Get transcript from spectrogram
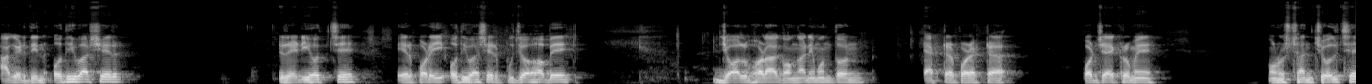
আগের দিন অধিবাসের রেডি হচ্ছে। এরপরেই অধিবাসের পুজো হবে। জল ভরা, গঙ্গা নিমন্ত্রণ, একটার পর একটা পর্যায়ক্রমে অনুষ্ঠান চলছে।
